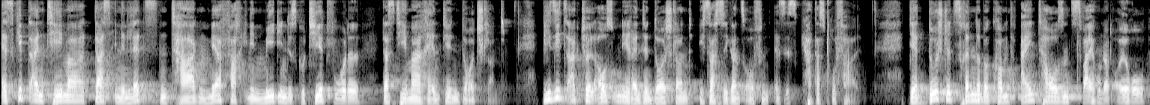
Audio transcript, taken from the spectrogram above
Es gibt ein Thema, das in den letzten Tagen mehrfach in den Medien diskutiert wurde, das Thema Rente in Deutschland. Wie sieht's aktuell aus um die Rente in Deutschland? Ich sage Sie ganz offen, es ist katastrophal. Der Durchschnittsrentner bekommt 1200 Euro,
